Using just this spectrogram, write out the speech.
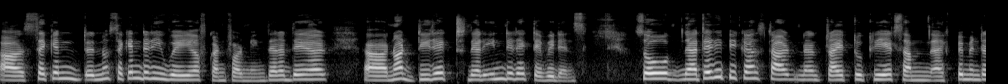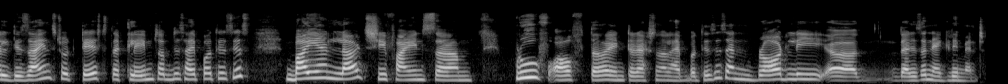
uh, second you know secondary way of confirming. Are they are uh, not direct, they are indirect evidence. So, uh, Terry Pica start, uh, tried to create some experimental designs to test the claims of this hypothesis. By and large, she finds um, proof of the interactional hypothesis and broadly uh, there is an agreement.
